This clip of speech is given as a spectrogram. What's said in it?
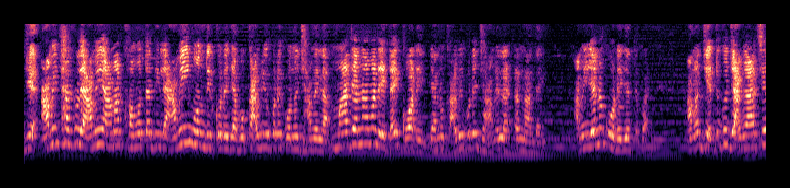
যে, আমি থাকলে, আমি আমার ক্ষমতা দিলে আমিই মন্দির করে যাব, কারোর উপরে কোনো ঝামেলা। মা যেন আমার এটাই করে, যেন কারোর উপরে ঝামেলাটা না দেয়। আমি যেন করে যেতে পারি। আমার যেটুকু জায়গা আছে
